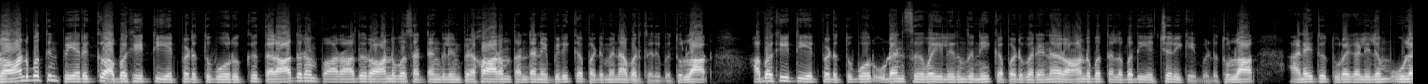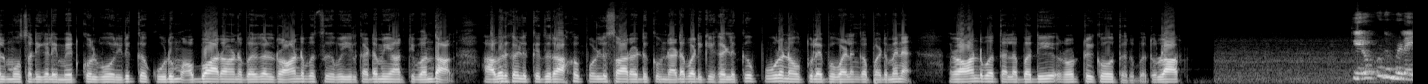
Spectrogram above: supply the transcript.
ராணுவத்தின் பெயருக்கு அபகீர்த்தி ஏற்படுத்துவோருக்கு தராதரம் பாராது ராணுவ சட்டங்களின் பிரகாரம் தண்டனை பிரிக்கப்படும் என அவர் தெரிவித்துள்ளார். அபகீர்த்தி ஏற்படுத்துவோர் உடன் சேவையிலிருந்து நீக்கப்படுவர் என இராணுவ தளபதி எச்சரிக்கை விடுத்துள்ளார். அனைத்து துறைகளிலும் ஊழல் மோசடிகளை மேற்கொள்வோர் இருக்கக்கூடும். அவ்வாறானவர்கள் இராணுவ சேவையில் கடமையாற்றி வந்தால் அவர்களுக்கு எதிராக போலீசார் எடுக்கும் நடவடிக்கைகளுக்கு பூரண ஒத்துழைப்பு வழங்கப்படும் என இராணுவ தளபதி ரொட்ரிகோ தெரிவித்துள்ளார். திருகோணமலை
